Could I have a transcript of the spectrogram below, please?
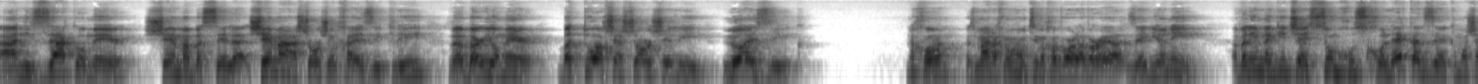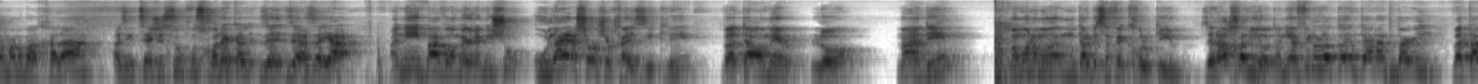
הניזק אומר שמא בסלע, שמא השור שלך הזיק לי, והבריא אומר בטוח שהשור שלי לא הזיק, נכון? אז מה אנחנו אומרים? רוצים לחבור עליו הראייה, זה הגיוני. אבל אם נגיד שסומכוס חולק על זה, כמו שאמרנו בהתחלה, אז יצא שסומכוס חולק על זה, זה הזיה. אני בא ואומר למישהו, אולי השור שלך הזיק לי, ואתה אומר, לא, מה הדין? ממון המוטל בספק חולקים. זה לא יכול להיות, אני אפילו לא טוען טענת בריא, ואתה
